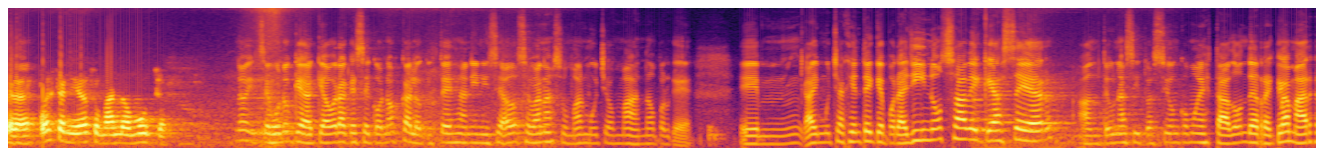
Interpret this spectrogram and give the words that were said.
pero después se han ido sumando muchos. No, y seguro que, que, ahora que se conozca lo que ustedes han iniciado, se van a sumar muchos más, ¿no? Porque em, hay mucha gente que por allí no sabe qué hacer ante una situación como esta, dónde reclamar,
